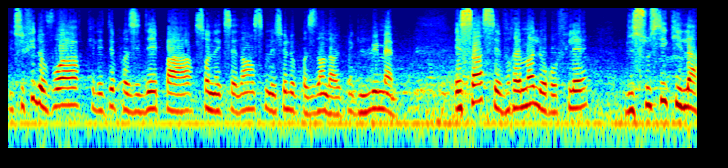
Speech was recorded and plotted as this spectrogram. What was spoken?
Il suffit de voir qu'il était présidé par son Excellence, Monsieur le Président de la République lui-même. Et ça, c'est vraiment le reflet du souci qu'il a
